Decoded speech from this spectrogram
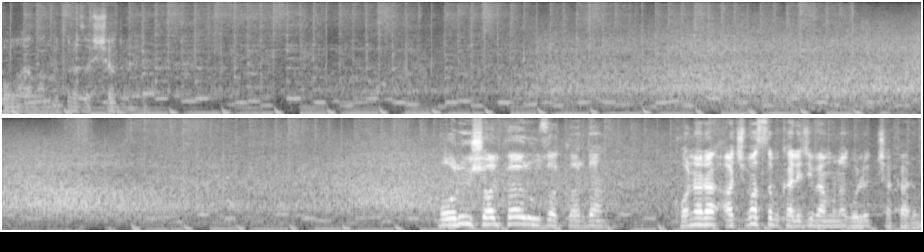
olaylandık. Biraz aşağı dönelim. Barış Alper uzaklardan. Konara açmazsa bu kaleci ben buna golü çakarım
